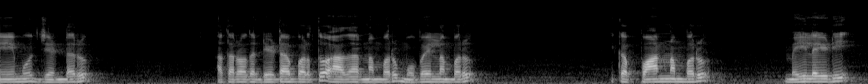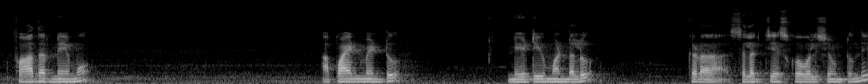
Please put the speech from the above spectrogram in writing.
నేము జెండరు ఆ తర్వాత date of birth Aadhaar number mobile number ఇక PAN number mail ID father name appointment native mandal ఇక్కడ సెలెక్ట్ చేసుకోవలసి ఉంటుంది.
